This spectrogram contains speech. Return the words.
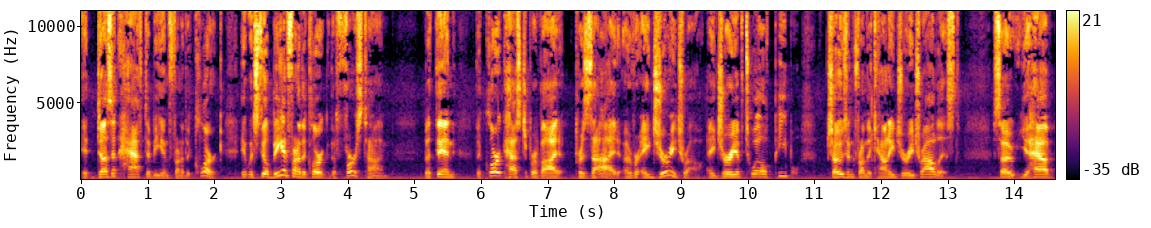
It doesn't have to be in front of the clerk. It would still be in front of the clerk the first time, but then the clerk has to provide preside over a jury trial, a jury of 12 people chosen from the county jury trial list. So you have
